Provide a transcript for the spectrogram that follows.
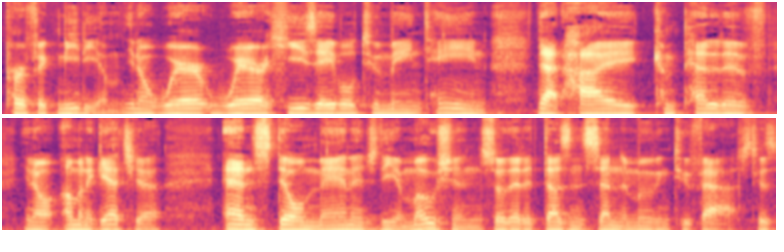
perfect medium. You know, where where he's able to maintain that high competitive. You know, I'm going to get you and still manage the emotion so that it doesn't send him moving too fast. Because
